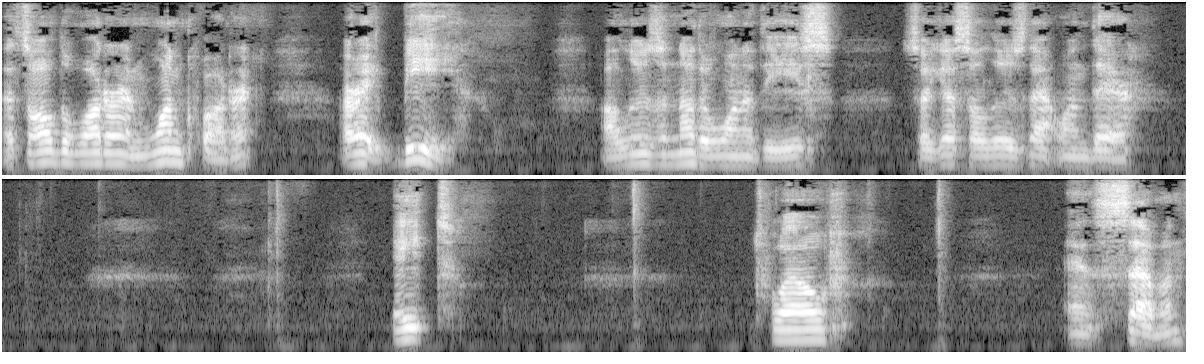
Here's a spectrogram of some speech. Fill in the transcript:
That's all the water in one quadrant. All right, B. I'll lose another one of these. So I guess I'll lose that one there. 8, 12, and 7.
